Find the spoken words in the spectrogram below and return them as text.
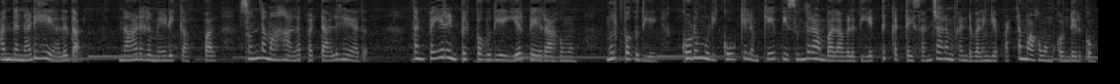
அந்த நடிகை அழுதாள். நாடக மேடைக்கு அப்பால் சொந்தமாக அளப்பட்ட அழுகை அது. தன் பெயரின் பிற்பகுதியை இயற்பெயராகவும் முற்பகுதியை கொடுமுடி கோக்கிலம் கே. பி. சுந்தராம்பாள் அவளது எட்டுக்கட்டை சஞ்சாரம் கண்டு வழங்கிய பட்டமாகவும் கொண்டிருக்கும்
